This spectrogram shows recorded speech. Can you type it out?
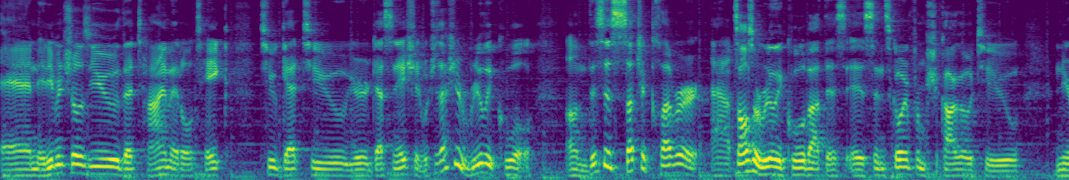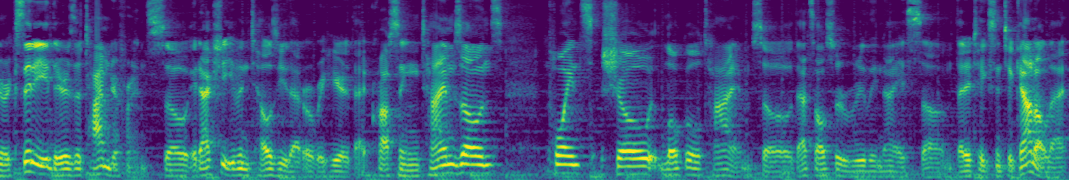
and it even shows you the time it'll take to get to your destination, which is actually really cool. Um, this is such a clever app. What's also really cool about this is since going from Chicago to New York City, there's a time difference. So it actually even tells you that over here, that crossing time zones points show local time. So that's also really nice um, that it takes into account all that.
